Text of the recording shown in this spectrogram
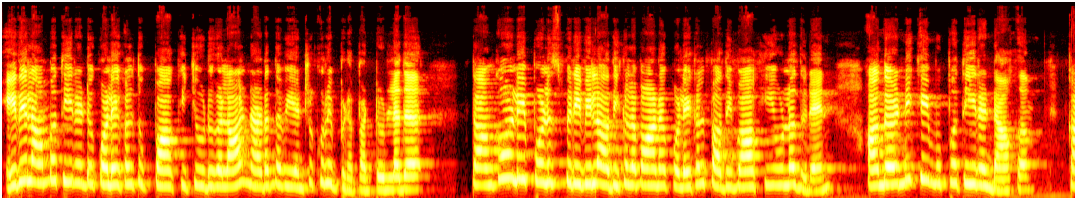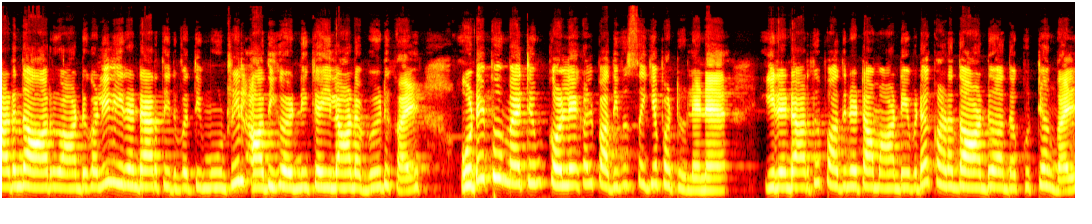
இதில் ஐம்பத்தி இரண்டு கொலைகள் துப்பாக்கிச் சூடுகளால் நடந்தவை என்று குறிப்பிடப்பட்டுள்ளது. தங்கோலி போலீஸ் பிரிவில் அதிகளவான கொலைகள் பதிவாகியுள்ளதுடன் அந்த எண்ணிக்கை முப்பத்தி இரண்டு ஆகும் கடந்த ஆறு ஆண்டுகளில் இரண்டாயிரத்தி இருபத்தி மூன்றில் அதிக எண்ணிக்கையிலான வீடுகள் உடைப்பு மற்றும் கொள்ளைகள் பதிவு செய்யப்பட்டுள்ளன. இரண்டாயிரத்து பதினெட்டாம் ஆண்டை விட கடந்த ஆண்டு அந்த குற்றங்கள்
